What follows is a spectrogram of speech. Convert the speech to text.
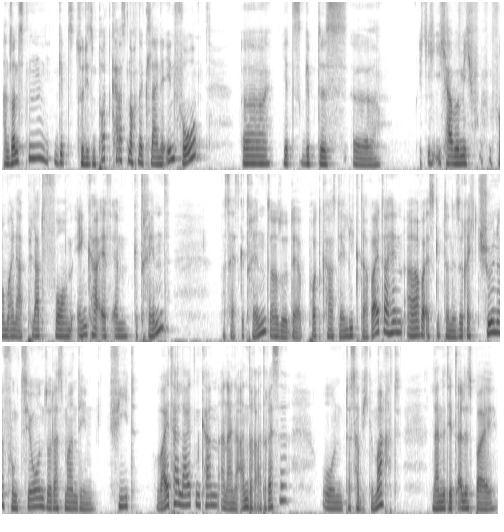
Ansonsten gibt es zu diesem Podcast noch eine kleine Info. Äh, jetzt gibt es, äh, ich, ich, habe mich von meiner Plattform NKFM getrennt. Was heißt getrennt? Also der Podcast, der liegt da weiterhin, aber es gibt da eine recht schöne Funktion, sodass man den Feed weiterleiten kann an eine andere Adresse. Und das habe ich gemacht. Landet jetzt alles bei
